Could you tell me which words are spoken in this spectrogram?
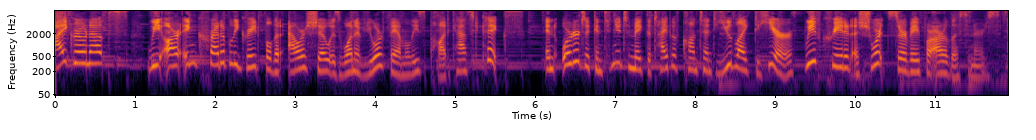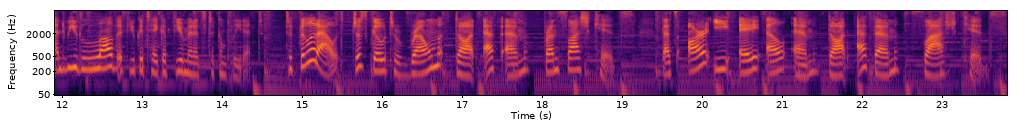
Hi, grown-ups! We are incredibly grateful that our show is one of your family's podcast picks. In order to continue to make the type of content you'd like to hear, we've created a short survey for our listeners, and we'd love if you could take a few minutes to complete it. To fill it out, just go to realm.fm front slash kids. That's R E A L M dot FM slash kids.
